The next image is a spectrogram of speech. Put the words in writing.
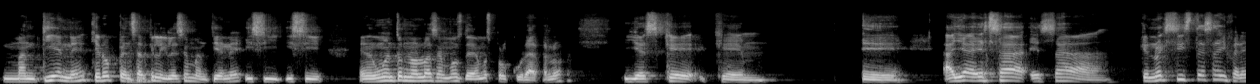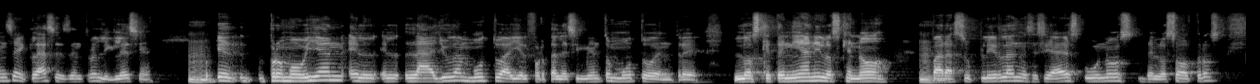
mantiene. Quiero pensar que la iglesia mantiene y si, y si en algún momento no lo hacemos, debemos procurarlo. Y es que, que eh, haya esa, esa, que no existe esa diferencia de clases dentro de la iglesia porque promovían la ayuda mutua y el fortalecimiento mutuo entre los que tenían y los que no para suplir las necesidades unos de los otros.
